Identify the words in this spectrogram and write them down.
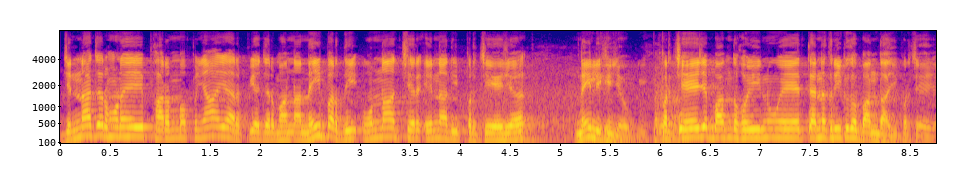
ਜਿੰਨਾ ਚਿਰ ਹੁਣ ਇਹ ਫਰਮ 50000 ਰੁਪਏ ਜੁਰਮਾਨਾ ਨਹੀਂ ਭਰਦੀ ਉਹਨਾਂ ਚਿਰ ਇਹਨਾਂ ਦੀ ਪਰਚੇਜ ਨਹੀਂ ਲਿਖੀ ਜਾਊਗੀ। ਪਰਚੇਜ ਬੰਦ ਹੋਈ ਨੂੰ ਇਹ 3 ਤਰੀਕ ਤੋਂ ਬੰਦ ਆ ਜੀ ਪਰਚੇਜ।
